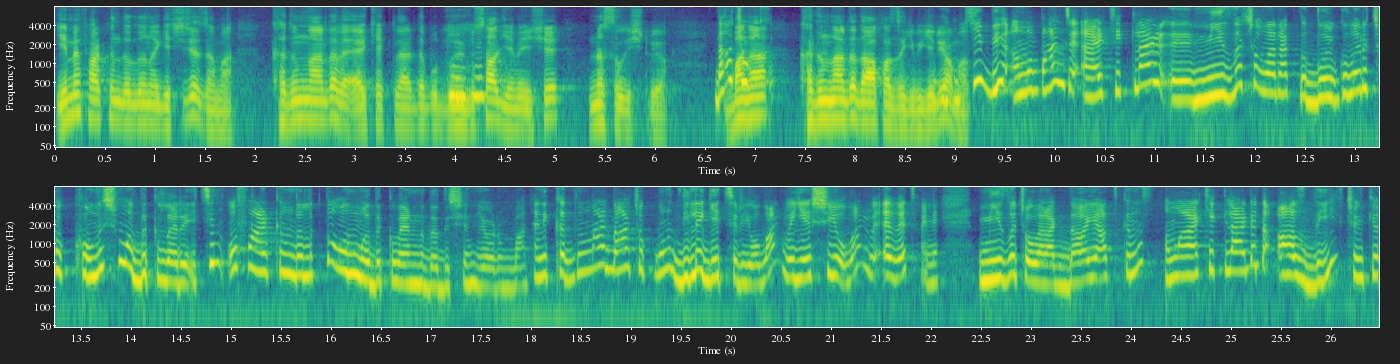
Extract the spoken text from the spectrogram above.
Yeme farkındalığına geçeceğiz ama kadınlarda ve erkeklerde bu duygusal yeme işi nasıl işliyor? Daha Bana kadınlarda daha fazla gibi geliyor ama gibi ama bence erkekler e, mizaç olarak da duyguları çok konuşmadıkları için o farkındalıkta olmadıklarını da düşünüyorum ben. Hani kadınlar daha çok bunu dile getiriyorlar ve yaşıyorlar ve evet hani mizaç olarak daha yatkınız ama erkeklerde de az değil. Çünkü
